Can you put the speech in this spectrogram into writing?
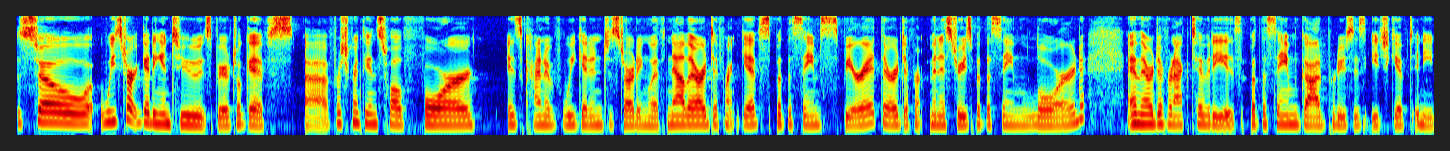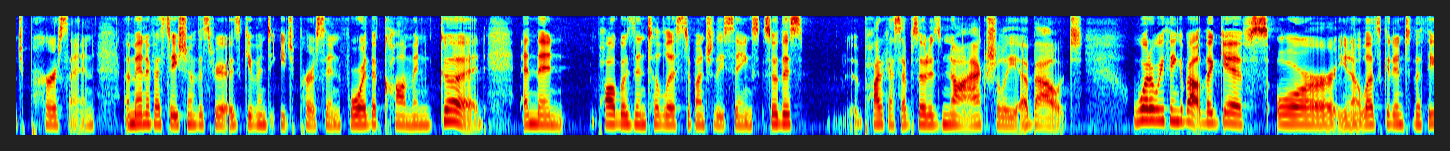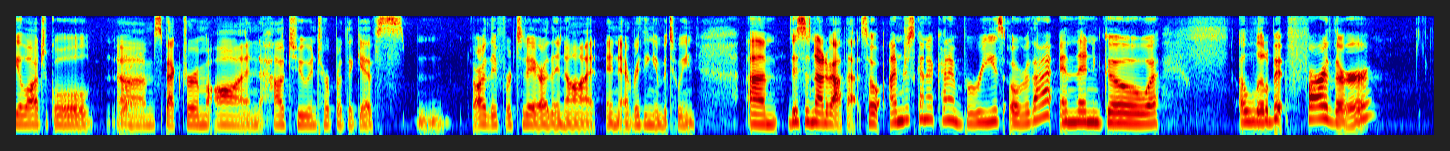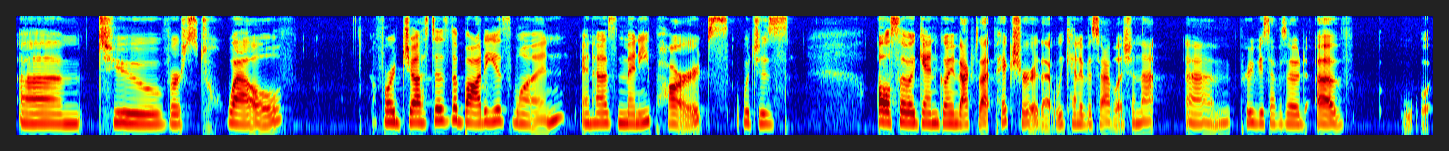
so we start getting into spiritual gifts. Uh, 1 Corinthians 12, 4 is kind of, we get into starting with now there are different gifts, but the same spirit. There are different ministries, but the same Lord. And there are different activities, but the same God produces each gift in each person. A manifestation of the spirit is given to each person for the common good. And then Paul goes into list a bunch of these things. So this podcast episode is not actually about what do we think about the gifts or you know let's get into the theological um, Right. spectrum on how to interpret the gifts are they for today are they not and everything in between. Um, this is not about that. So i'm just going to kind of breeze over that and then go a little bit farther um, to verse 12 for just as the body is one and has many parts which is also again going back to that picture that we kind of established in that um, previous episode of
